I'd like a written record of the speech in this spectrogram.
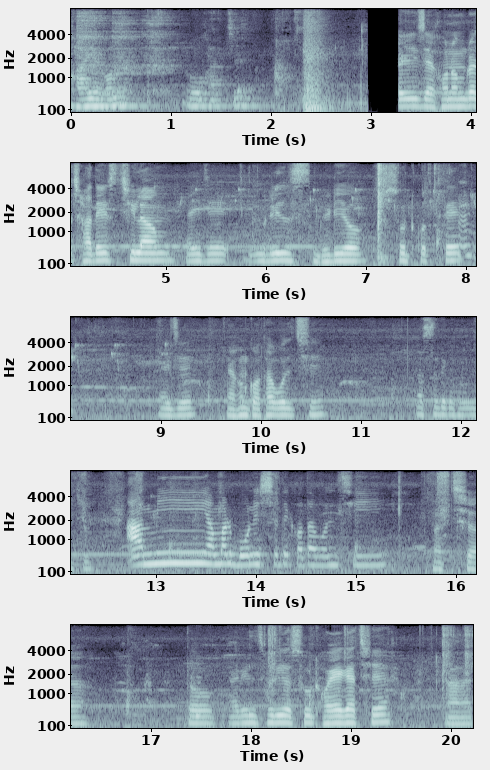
খাই এখন। ও খাচ্ছে। এই যে এখন আমরা ছাদে এসেছিলাম এই যে রিলস ভিডিও শ্যুট করতে। এই যে এখন কথা বলছি। কার সাথে কথা বলছি? আমি আমার বোনের সাথে কথা বলছি। আচ্ছা তো রিলস ভিডিও শ্যুট হয়ে গেছে। আর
